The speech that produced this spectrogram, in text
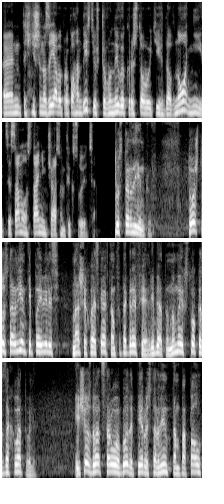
е, точніше на заяви пропагандистів, що вони використовують їх давно, ні, це саме останнім часом фіксується. поводу Старлинков. То, что Старлинки появились в наших войсках, там фотография, ребята, ну мы их столько захватывали. Еще с 22 года первый Старлинг там попал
